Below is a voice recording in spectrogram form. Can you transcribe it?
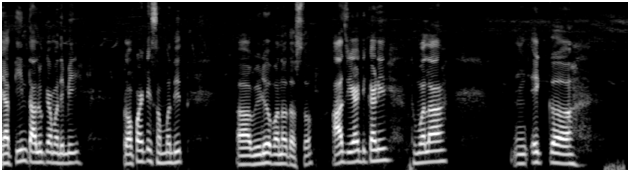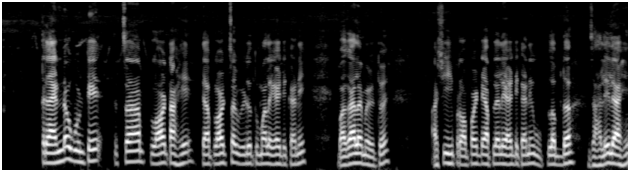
या तीन तालुक्यामध्ये मी प्रॉपर्टी संबंधित व्हिडिओ बनवत असतो. आज या ठिकाणी तुम्हाला एक त्र्याण्णव गुंठेचा प्लॉट आहे. त्या प्लॉटचा व्हिडिओ तुम्हाला या ठिकाणी बघायला मिळतो आहे अशी ही प्रॉपर्टी आपल्याला या ठिकाणी उपलब्ध झालेली आहे.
